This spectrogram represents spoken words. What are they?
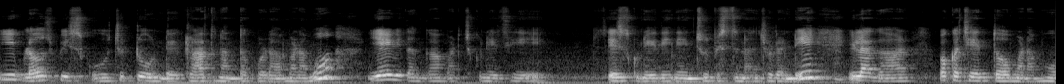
ఈ బ్లౌజ్ పీస్కు చుట్టూ ఉండే క్లాత్నంతా కూడా మనము ఏ విధంగా మడుచుకునేసి చేసుకునేది నేను చూపిస్తున్నాను చూడండి. ఇలాగా ఒక చేత్తో మనము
